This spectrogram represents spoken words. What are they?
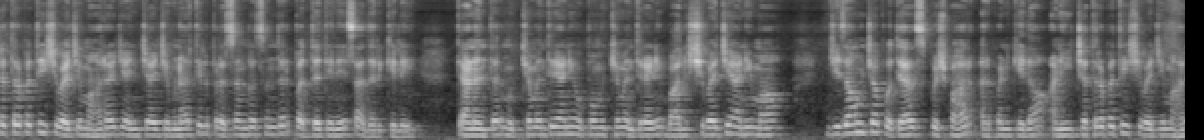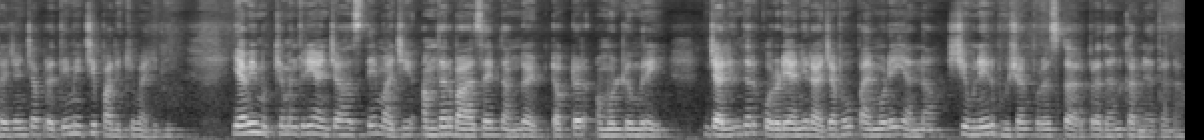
छत्रपती शिवाजी महाराज यांच्या जीवनातील प्रसंग सुंदर पद्धतीने सादर केले. त्यानंतर मुख्यमंत्री आणि उपमुख्यमंत्र्यांनी बाल शिवाजी आणि मा जिजाऊंच्या पुतळ्यास पुष्पहार अर्पण केला आणि छत्रपती शिवाजी महाराजांच्या प्रतिमेची पालखी वाहिली. यावेळी मुख्यमंत्री यांच्या हस्ते माजी आमदार बाळासाहेब दांगट डॉक्टर अमोल डुमरे जालिंदर कोरडे आणि राजाभाऊ पायमोडे यांना शिवनेर भूषण पुरस्कार प्रदान करण्यात आला.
